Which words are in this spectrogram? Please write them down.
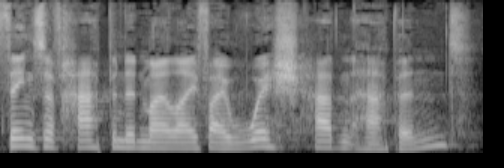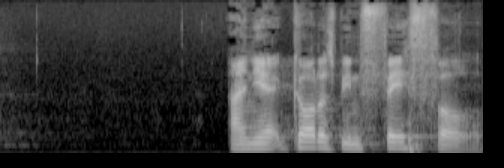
Things have happened in my life I wish hadn't happened, and yet God has been faithful.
